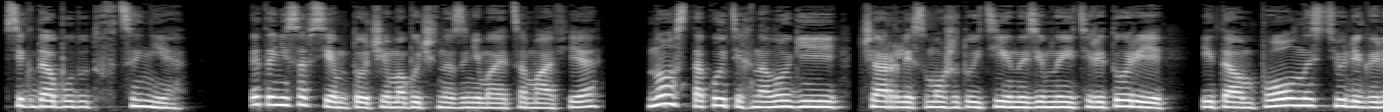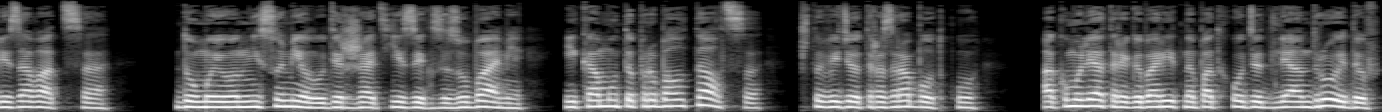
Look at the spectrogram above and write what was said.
всегда будут в цене. Это не совсем то, чем обычно занимается мафия, но с такой технологией Чарли сможет уйти на земные территории и там полностью легализоваться. Думаю, он не сумел удержать язык за зубами и кому-то проболтался, что ведет разработку, Аккумуляторы габаритно подходят для андроидов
